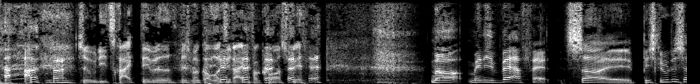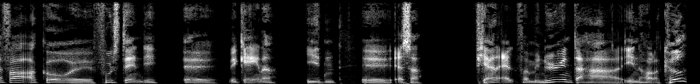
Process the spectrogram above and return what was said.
Så vi lige trække det med, hvis man kommer direkte fra CrossFit. Nå, men i hvert fald, så øh, besluttede sig for at gå øh, fuldstændig øh, veganer i den. Øh, altså fjerne alt fra menuen, der har indhold af kød.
